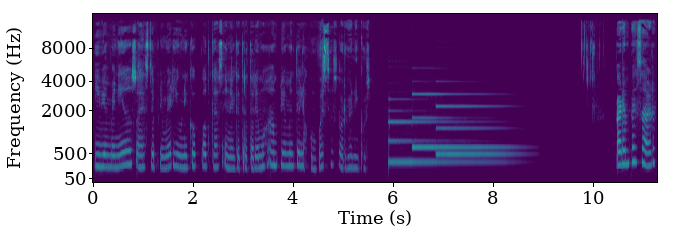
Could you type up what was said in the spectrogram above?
y bienvenidos a este primer y único podcast en el que trataremos ampliamente los compuestos orgánicos. Para empezar,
